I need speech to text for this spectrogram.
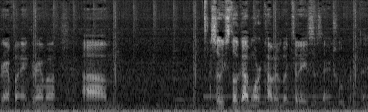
grandpa and grandma. Um, so he's still got more coming, but today's his actual birthday.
